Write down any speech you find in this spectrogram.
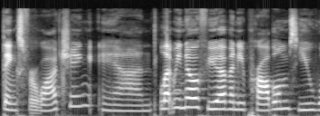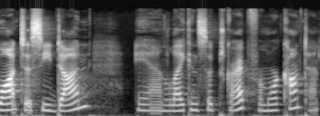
Thanks for watching, and let me know if you have any problems you want to see done, and like and subscribe for more content.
